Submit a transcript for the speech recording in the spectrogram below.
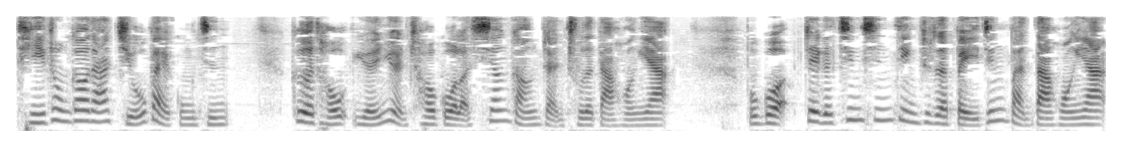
体重高达九百公斤，个头远远超过了香港展出的大黄鸭。不过，这个精心定制的北京版大黄鸭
